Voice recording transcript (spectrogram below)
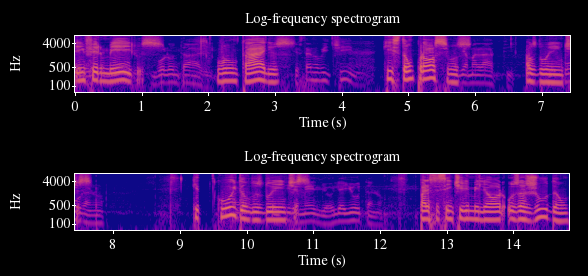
enfermeiros, voluntários que estão próximos aos doentes, que cuidam dos doentes para se sentirem melhor, os ajudam.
